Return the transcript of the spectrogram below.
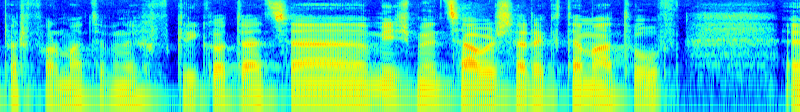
performatywnych w Krikotece. Mieliśmy cały szereg tematów. Yy,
